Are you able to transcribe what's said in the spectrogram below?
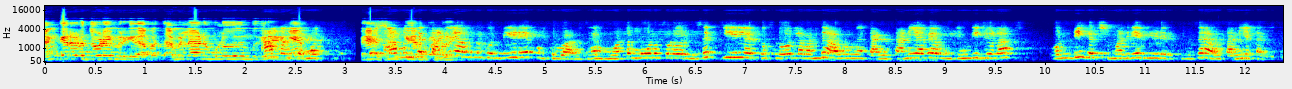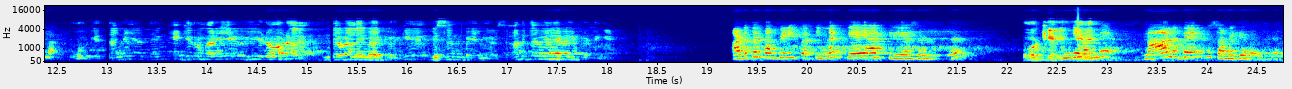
தங்குற இடத்தோடயும் இருக்குது. அப்ப தமிழ்நாடு முழுவதும் இருக்கிறவங்க அவங்களுக்கு ஒரு வீடே கொடுத்துருவாங்க சார். மொத்தம் மூணு ஃப்ளோர் இருக்கு சார். கீழ இருக்க ஃப்ளோர்ல வந்து அவங்க தனி- தனியாவே அவங்க இண்டிவிஜுவலா ஒன் பிஹெச் மாதிரியே வீடு இருக்குங்க சார். அவங்க தனியா தங்கிக்கலாம். ஓகே தனியா தங்கிக்கிற மாதிரியே வீடோட இந்த வேலை வாய்ப்பு இருக்கு. விசன் அடுத்த வேலை வாய்ப்பு என்னங்க? அடுத்த கம்பெனி பாத்தீங்கன்னா கேஆர் கிரியேஷன் சார். ஓகே இங்க இது வந்து நாலு பேருக்கு சமைக்கணும் சார்.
